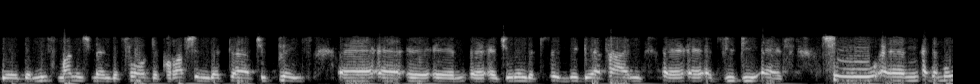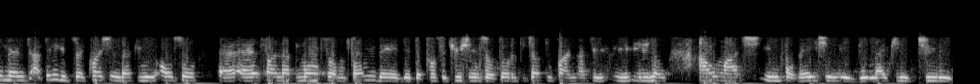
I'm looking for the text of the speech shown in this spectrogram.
the, the mismanagement, the fraud, the corruption that uh, took place uh, uh, uh, uh during the, their time uh, at VBS. So um, at the moment, I think it's a question that we also find out more from, from the, the, the prosecution's authority just to find out, you know, how much information is likely to,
